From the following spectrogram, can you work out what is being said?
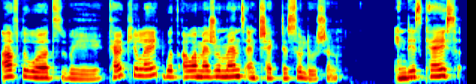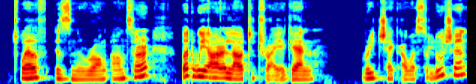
Afterwards, we calculate with our measurements and check the solution. In this case, 12 is the wrong answer, but we are allowed to try again recheck our solution.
